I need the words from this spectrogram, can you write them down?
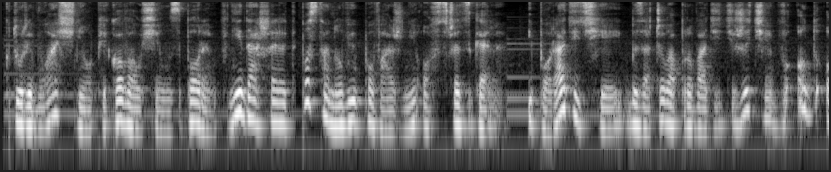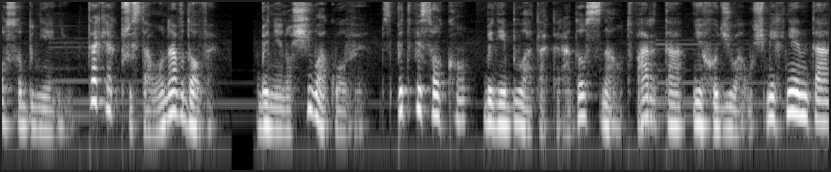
który właśnie opiekował się zborem w Niederscheld, postanowił poważnie ostrzec Gelę i poradzić jej, by zaczęła prowadzić życie w odosobnieniu, tak jak przystało na wdowę. By nie nosiła głowy zbyt wysoko, by nie była tak radosna, otwarta, nie chodziła uśmiechnięta,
